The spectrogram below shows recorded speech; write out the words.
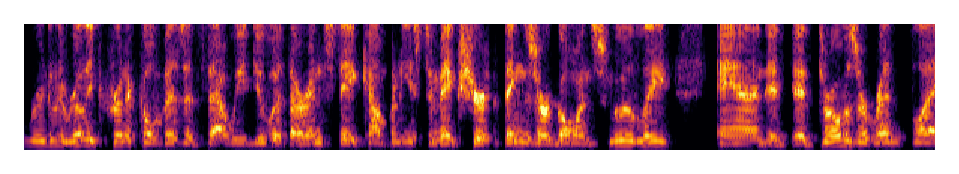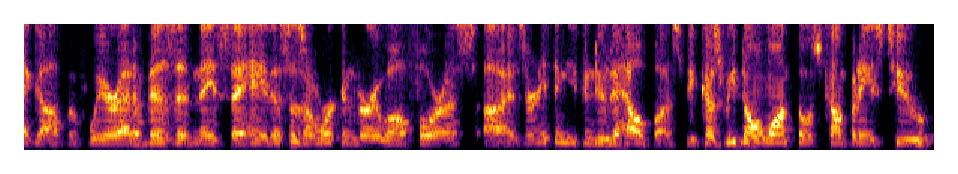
really, really critical visits that we do with our in-state companies to make sure things are going smoothly. And it, it throws a red flag up if we are at a visit and they say, hey, this isn't working very well for us. Uh, is there anything you can do to help us? Because we don't want those companies to,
